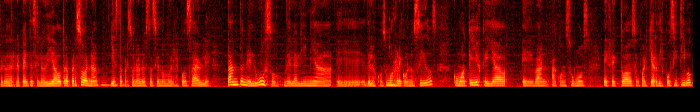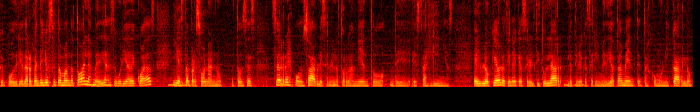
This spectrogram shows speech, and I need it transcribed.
pero de repente se lo di a otra persona y esta persona no está siendo muy responsable, tanto en el uso de la línea eh, de los consumos reconocidos como aquellos que ya eh, van a consumos efectuados en cualquier dispositivo que podría, de repente yo estoy tomando todas las medidas de seguridad adecuadas y esta persona no. Entonces, ser responsables en el otorgamiento de estas líneas. El bloqueo lo tiene que hacer el titular, lo tiene que hacer inmediatamente, entonces comunicarlo.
